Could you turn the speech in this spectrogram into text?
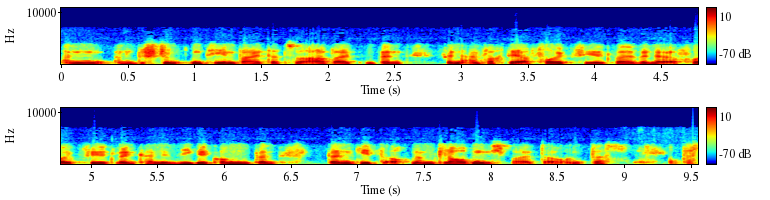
an, an bestimmten Themen weiterzuarbeiten, wenn, wenn einfach der Erfolg fehlt. Weil wenn der Erfolg fehlt, wenn keine Siege kommen, dann, dann geht es auch mit dem Glauben nicht weiter. Und das, das,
